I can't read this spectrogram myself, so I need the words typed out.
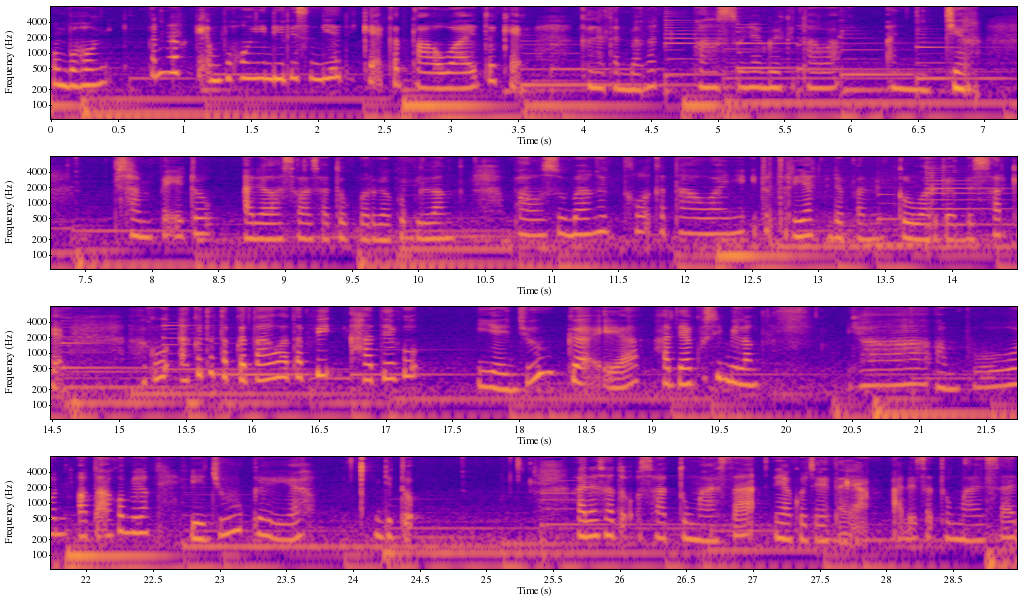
Membohongi bener kayak membohongin diri sendiri kayak ketawa itu kayak kelihatan banget palsunya gue ketawa. Anjir. Sampai itu adalah salah satu keluarga aku bilang palsu banget kalau ketawanya. Itu teriak di depan keluarga besar kayak aku aku tetap ketawa tapi hati aku iya juga ya. Hati aku sih bilang ya ampun. Atau aku bilang iya juga ya. Gitu ada satu satu masa nih aku cerita ya. Ada satu masa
